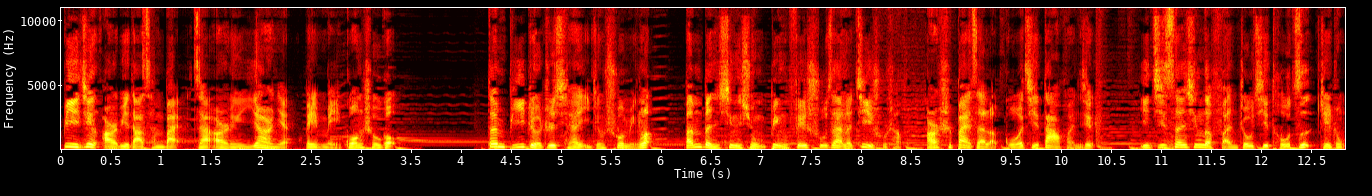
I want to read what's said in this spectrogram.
毕竟尔必达惨败，在二零一二年被美光收购。但笔者之前已经说明了，坂本幸雄并非输在了技术上，而是败在了国际大环境。以及三星的反周期投资这种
